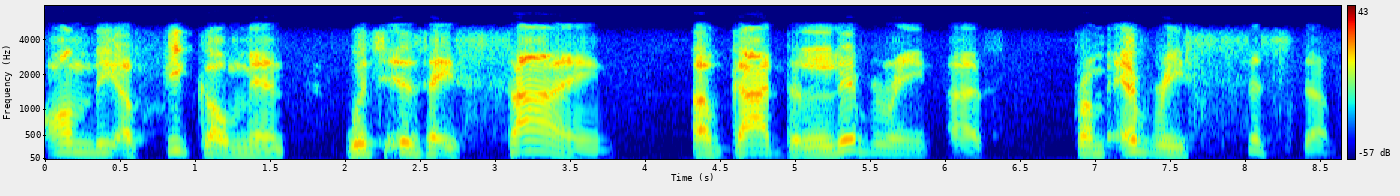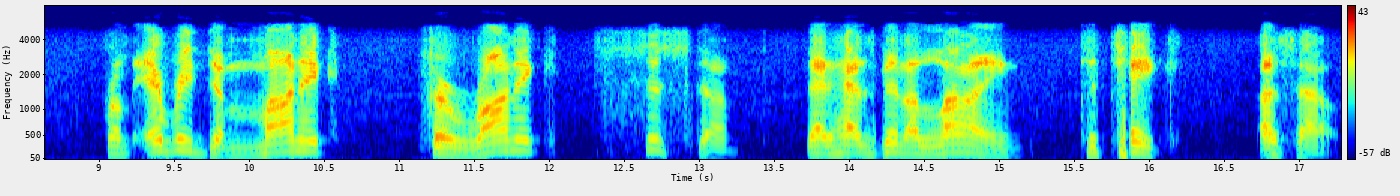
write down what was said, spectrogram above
on the afikomen, which is a sign of God delivering us from every system, from every demonic, pharaonic system that has been aligned to take us out.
